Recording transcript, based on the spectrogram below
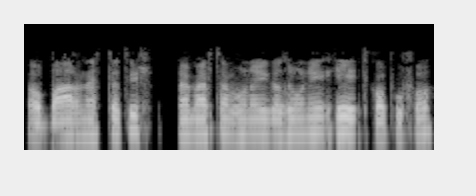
a Barnettet is lemertem volna igazolni, hét kapufa.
